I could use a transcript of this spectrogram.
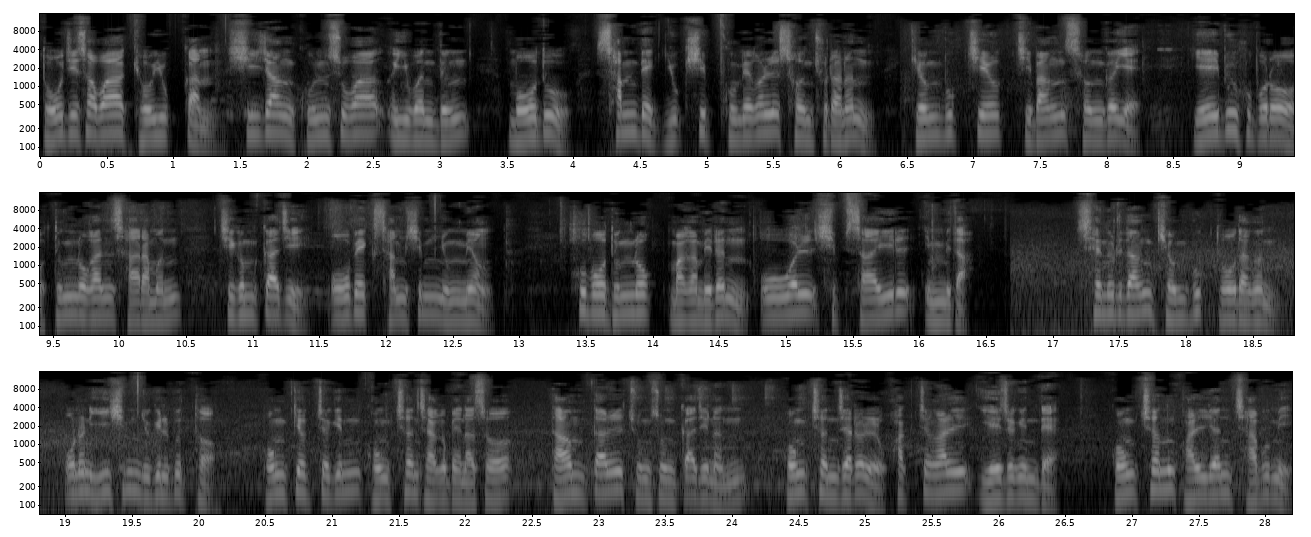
도지사와 교육감, 시장 군수와 의원 등 모두 369명을 선출하는 경북 지역 지방 선거에 예비 후보로 등록한 사람은 지금까지 536명, 후보 등록 마감일은 5월 14일입니다. 새누리당 경북도당은 오는 26일부터 본격적인 공천 작업에 나서 다음 달 중순까지는 공천자를 확정할 예정인데 공천 관련 잡음이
